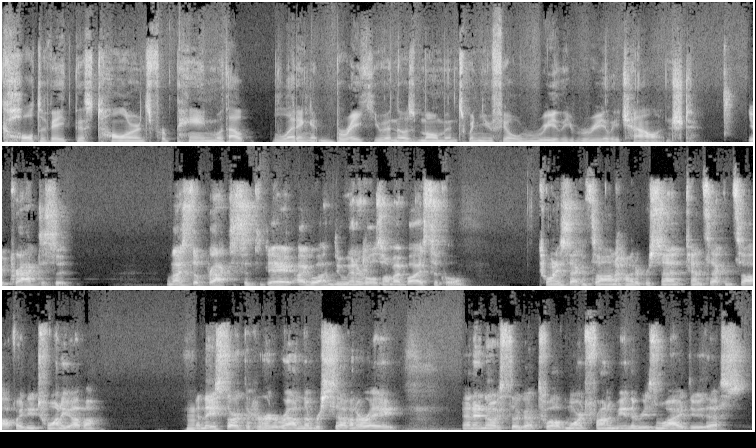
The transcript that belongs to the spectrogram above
cultivate this tolerance for pain without letting it break you in those moments when you feel really, really challenged? You practice it. And I still practice it today. I go out and do intervals on my bicycle 20 seconds on, 100%, 10 seconds off. I do 20 of them. Hmm. And they start to hurt around number seven or eight and I know I still got 12 more in front of me. And the reason why I do this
